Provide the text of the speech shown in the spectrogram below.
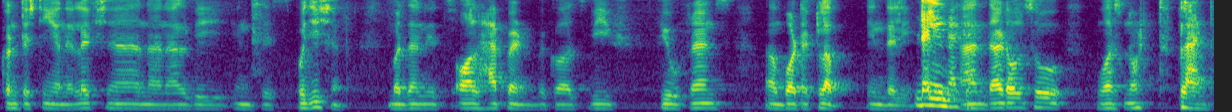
contesting an election and I'll be in this position. But then it's all happened because we few friends uh, bought a club in Delhi. delhi united. And that also was not planned.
